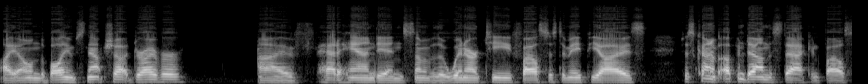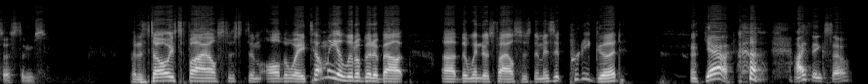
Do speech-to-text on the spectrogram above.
I own the volume snapshot driver. I've had a hand in some of the WinRT file system APIs, just kind of up and down the stack in file systems. But it's always file system all the way. Tell me a little bit about uh, the Windows file system. Is it pretty good? yeah, I think so.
